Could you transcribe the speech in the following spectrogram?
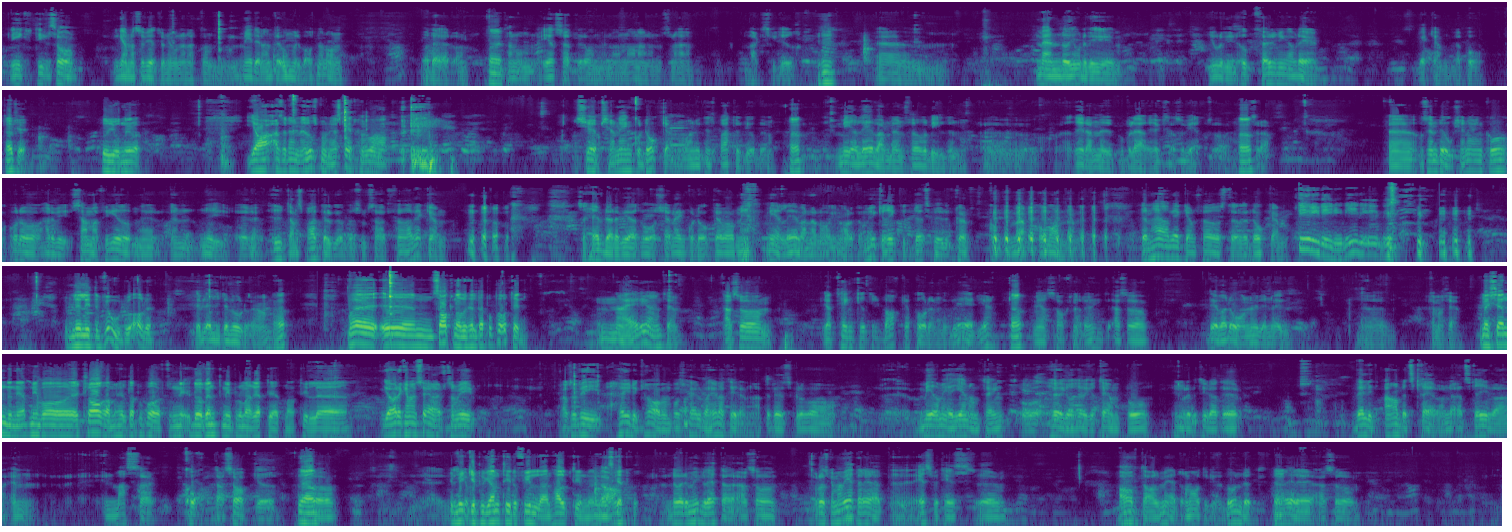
Det gick till så i gamla Sovjetunionen att de meddelade inte omedelbart när någon var död. Va? Utan de ersatte dem med någon annan sån här vaxfigur. Mm. Eh, men då gjorde vi, gjorde vi en uppföljning av det veckan därpå. Okej. Hur gjorde ni då? Ja, alltså den ursprungliga sketchen var Köp Tjernenko-dockan, var en liten sprattelgubbe. Ja. Mer levande än förebilden. Eh, redan nu populär i högsta Sovjet och Ja. sådär. Eh, och sen dog Tjernenko och då hade vi samma figur med en ny, eller utan sprattelgubbe som satt förra veckan. Så hävdade vi att vår Tjernenko-docka var mer, mer levande än originalet. Och mycket riktigt, dödsbudet kom, kom på, må- på måndagen. Den här veckan föreställer dockan Det blev lite voodoo av det. Det blev lite voodoo, ja. Ja. Eh, saknar du Helt på på-tiden? Nej, det gör jag inte. Alltså, jag tänker tillbaka på den med glädje. Ja. Men jag saknar den inte. Alltså, det var då, nu är nu. Eh, kan man säga. Men kände ni att ni var klara med Helt på på eftersom ni, då väntade ni på de här rättigheterna till... Eh, Ja, det kan man säga eftersom vi Alltså vi höjde kraven på oss själva hela tiden. Att det skulle vara eh, mer och mer genomtänkt och högre och högre tempo. Och det betyder att det är väldigt arbetskrävande att skriva en, en massa korta saker. Ja. Så, det är mycket programtid att fylla en halvtimme med Ja. sketcher. Då är det mycket lättare. Alltså, och då ska man veta det att eh, SVT's eh, avtal med Dramatikerförbundet, där är det alltså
